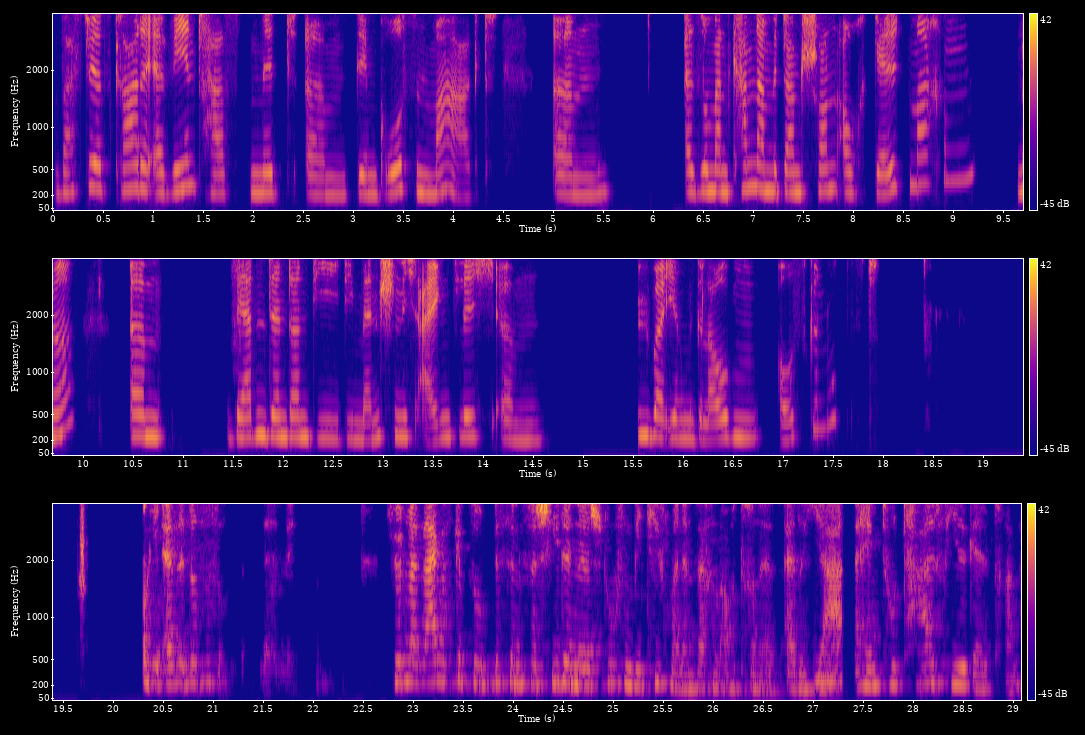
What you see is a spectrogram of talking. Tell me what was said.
was du jetzt gerade erwähnt hast mit ähm, dem großen Markt, ähm, also man kann damit dann schon auch Geld machen, ne? Ähm, werden denn dann die, die Menschen nicht eigentlich ähm, über ihren Glauben ausgenutzt? Okay, also das ist ich würde mal sagen, es gibt so ein bisschen verschiedene Stufen, wie tief man in Sachen auch drin ist. Also ja, mhm. da hängt total viel Geld dran.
